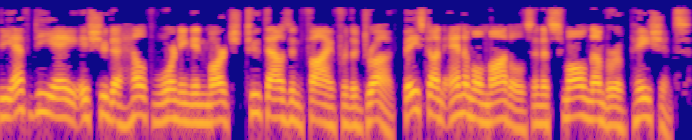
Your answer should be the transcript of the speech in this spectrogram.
The FDA issued a health warning in March 2005 for the drug, based on animal models and a small number of patients.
